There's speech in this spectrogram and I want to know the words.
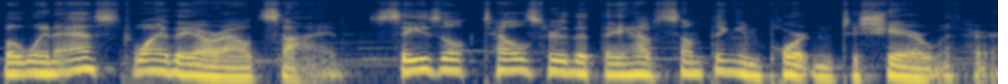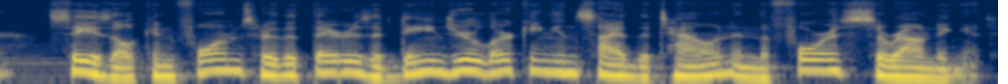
But when asked why they are outside, Sazilk tells her that they have something important to share with her. Sazilk informs her that there is a danger lurking inside the town and the forest surrounding it,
